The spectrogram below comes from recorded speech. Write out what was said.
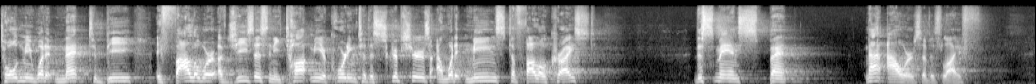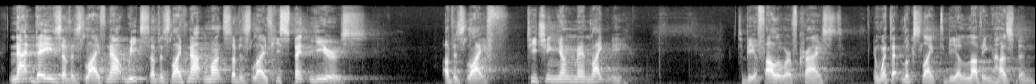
told me what it meant to be a follower of Jesus, and he taught me according to the scriptures on what it means to follow Christ. This man spent not hours of his life, not days of his life, not weeks of his life, not months of his life. He spent years of his life teaching young men like me to be a follower of Christ and what that looks like to be a loving husband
